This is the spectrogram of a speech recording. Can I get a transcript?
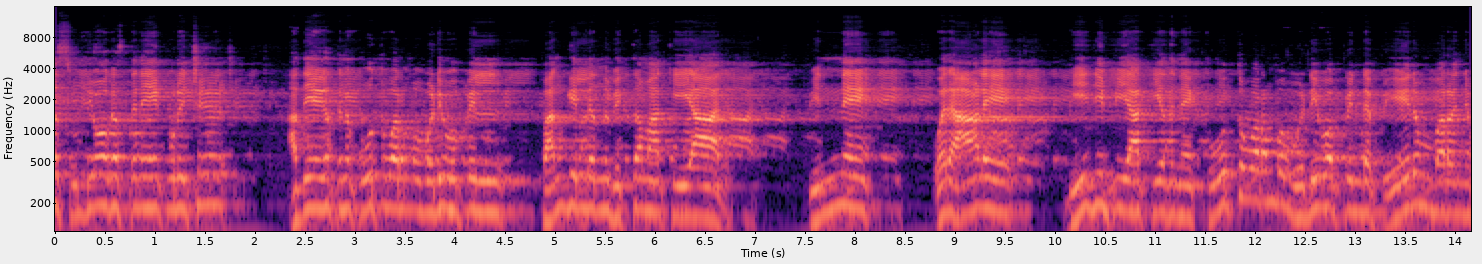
എസ് ഉദ്യോഗസ്ഥനെ കുറിച്ച് അദ്ദേഹത്തിന് കൂത്തുപറമ്പ് വെടിവെപ്പിൽ പങ്കില്ലെന്ന് വ്യക്തമാക്കിയാൽ പിന്നെ ഒരാളെ ഡി ജി പി ആക്കിയതിനെ കൂത്തുപറമ്പ് വെടിവെപ്പിന്റെ പേരും പറഞ്ഞ്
